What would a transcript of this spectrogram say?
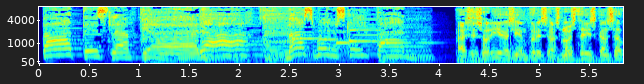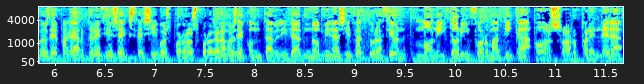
Pates la piara, más buenos que el pan. Asesorías y empresas, ¿no estáis cansados de pagar precios excesivos por los programas de contabilidad, nóminas y facturación? Monitor Informática os sorprenderá.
